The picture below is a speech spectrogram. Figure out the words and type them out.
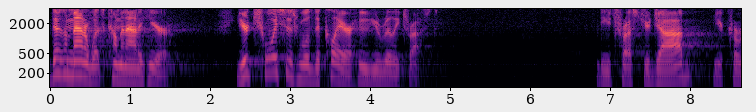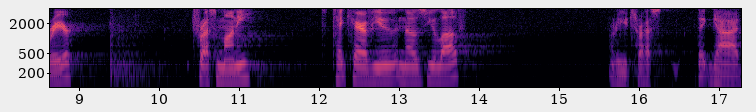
It doesn't matter what's coming out of here. Your choices will declare who you really trust. Do you trust your job, your career? Trust money to take care of you and those you love? Or do you trust that God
